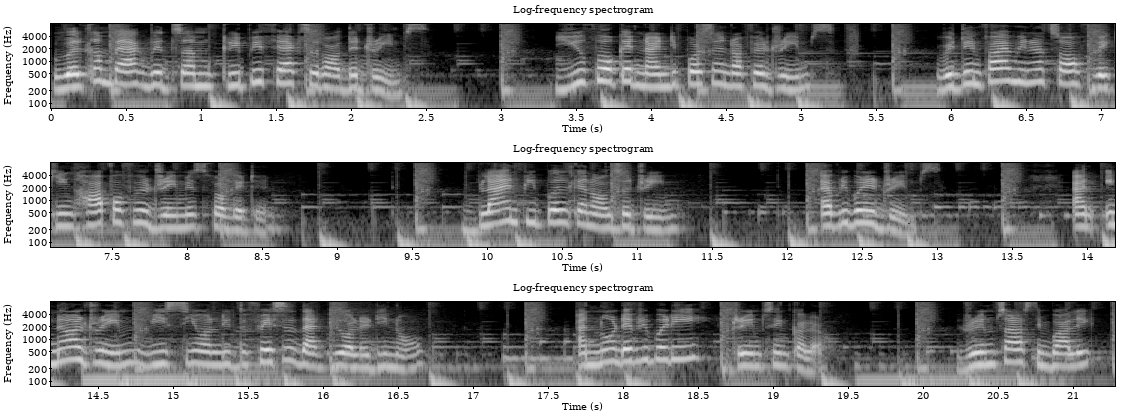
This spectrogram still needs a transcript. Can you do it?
Welcome back with some creepy facts about the dreams. You forget 90% of your dreams. Within 5 minutes of waking, half of your dream is forgotten. Blind people can also dream. Everybody dreams. And in our dream, we see only the faces that we already know. And not everybody dreams in color. Dreams are symbolic,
